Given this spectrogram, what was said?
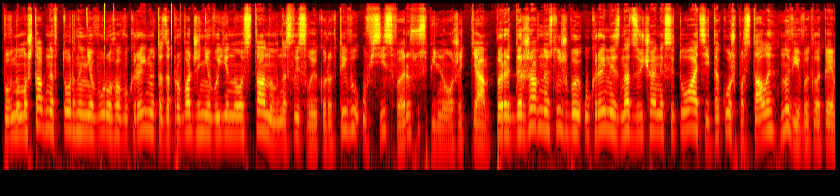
Повномасштабне вторгнення ворога в Україну та запровадження воєнного стану внесли свої корективи у всі сфери суспільного життя. Перед Державною службою України з надзвичайних ситуацій також постали нові виклики,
